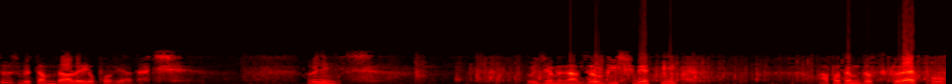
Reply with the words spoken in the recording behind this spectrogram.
Cóż by tam dalej opowiadać? No nic. Pójdziemy na drugi śmietnik, a potem do sklepu.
